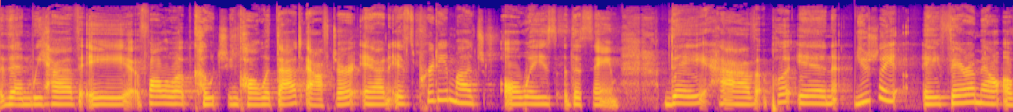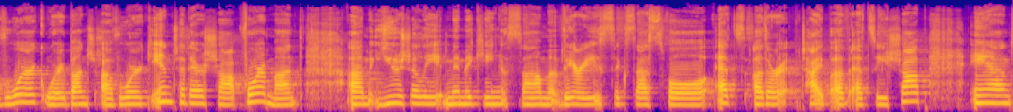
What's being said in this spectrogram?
then we have a follow up coaching call with that after. And it's pretty much always the same. They have put in usually a fair amount of work or a bunch of work into their shop for a month, um, usually mimicking some very successful Etsy, other type of Etsy shop and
